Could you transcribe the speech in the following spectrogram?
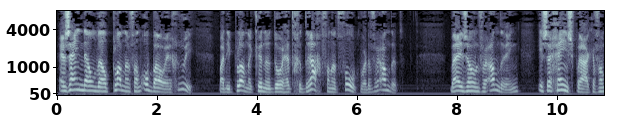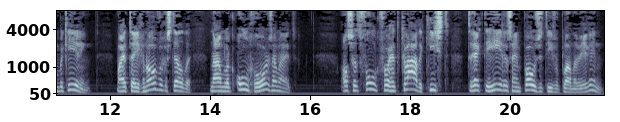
Er zijn dan wel plannen van opbouw en groei, maar die plannen kunnen door het gedrag van het volk worden veranderd. Bij zo'n verandering is er geen sprake van bekering, maar het tegenovergestelde, namelijk ongehoorzaamheid. Als het volk voor het kwade kiest, trekt de Heere zijn positieve plannen weer in.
